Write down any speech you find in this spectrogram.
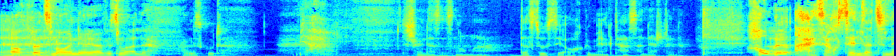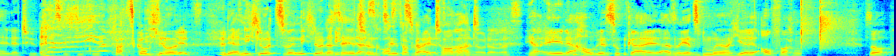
äh, Auf Platz 9, ja, ja, wissen wir alle. Alles gut. Schön, dass es nochmal, dass du es dir auch gemerkt hast an der Stelle. Hauge, ah, ist auch sensationell, der Typ, ist richtig gut. Was kommt nicht denn nur, jetzt? Ja, nicht nur, nicht nur, dass er jetzt das schon Rostocker zwei Tore rein, hat. oder was? Ja, ey, der Hauge ist so geil. Also jetzt mal hier aufwachen. So,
